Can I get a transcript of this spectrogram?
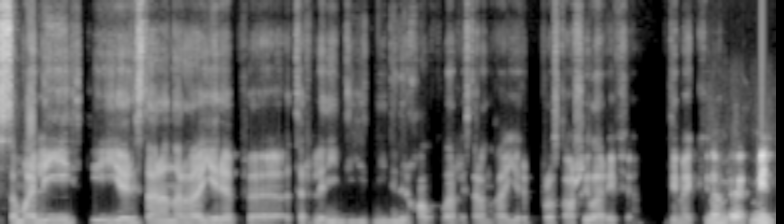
сомалийский рестораннарга йөреп, э, төрле нинди ниндидер халыклар ресторанга йөреп, просто ашыйлар и. Димәк, Ну, э, мин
